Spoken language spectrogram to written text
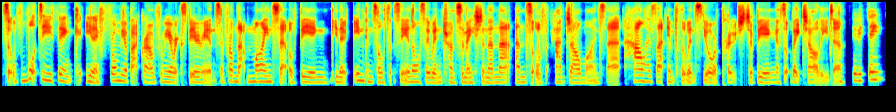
Sort of what do you think, you know, from your background, from your experience and from that mindset of being, you know, in consultancy and also in transformation and that and sort of agile mindset, how has that influenced your approach to being a sort of HR leader? If you think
